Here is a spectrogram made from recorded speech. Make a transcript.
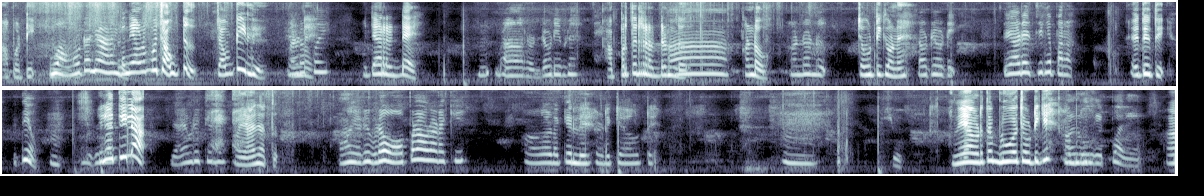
ആ പട്ടി. ഓ അങ്ങോട്ട് തന്നെയാണല്ലോ? നീ അവിടെ പോയി ചവിട്ട്. ചവിട്ടിയില്ലേ? മറ്റേ റെഡേ ആ റെഡ് എവിടെ ഇവിടെ? അപ്പുറത്തൊരു റെഡ് ഉണ്ട്. കണ്ടോ? കണ്ടുണ്ട് ചവിട്ടിക്കോണേ. ചവിട്ടി ചവിട്ടി. നീ അവിടെ എത്തിയെങ്കിൽ പറ. എത്തി എത്തി. എത്തിയോ? ഇല്ല എത്തിയില്ല. ഞാൻ ഇവിടെ ആ ഞാൻ ചത്ത് ആ എടി ഇവിടെ ഓപ്പൺ അവിടെ ഇടയ്ക്ക്. ആ ഇടയ്ക്കല്ലേ ഇടയ്ക്കാവട്ടെ നീ അവിടുത്തെ ബ്ലൂ ചവിട്ടിക്ക്? ആ ബ്ലൂ ആ.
